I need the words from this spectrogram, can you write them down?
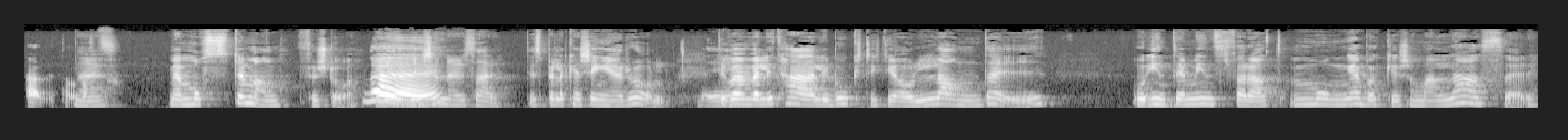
Ärligt talat. Nej. Men måste man förstå? Nej. Jag känner så här, det spelar kanske ingen roll. Nej. Det var en väldigt härlig bok tyckte jag att landa i. Och inte minst för att många böcker som man läser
